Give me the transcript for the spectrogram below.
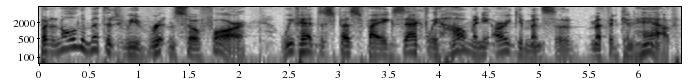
But in all the methods we've written so far, we've had to specify exactly how many arguments a method can have.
